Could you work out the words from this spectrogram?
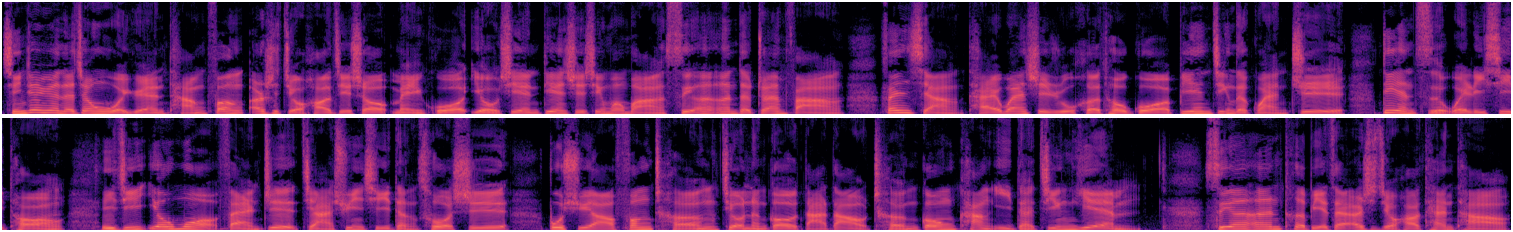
行政院的政务委员唐凤二十九号接受美国有线电视新闻网 （CNN） 的专访，分享台湾是如何透过边境的管制、电子围篱系统以及幽默反制假讯息等措施，不需要封城就能够达到成功抗疫的经验。CNN 特别在二十九号探讨，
